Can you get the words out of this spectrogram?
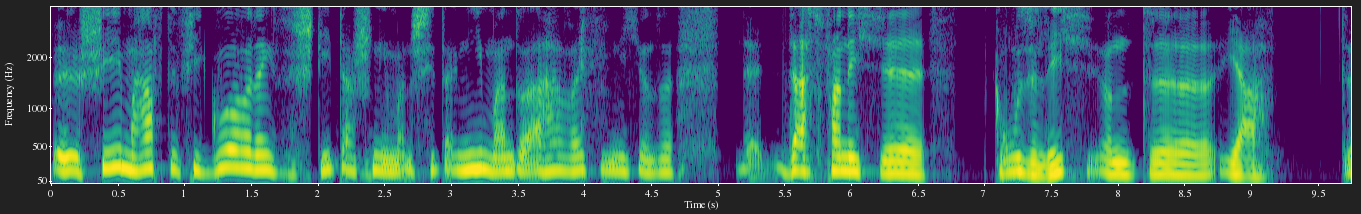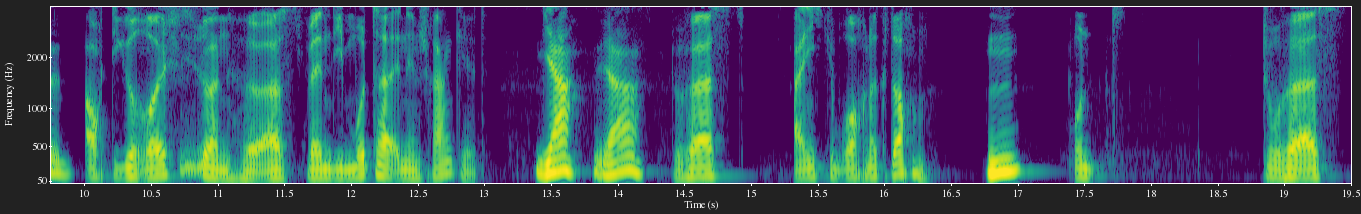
äh, schemenhafte Figur, wo du denkst, steht da schon jemand, steht da niemand, so, ah, weiß ich nicht und so. Äh, das fand ich äh, gruselig und äh, ja. Auch die Geräusche, die du dann hörst, wenn die Mutter in den Schrank geht. Ja, ja. Du hörst eigentlich gebrochene Knochen. Hm? Und du hörst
